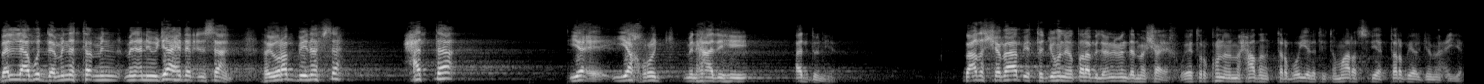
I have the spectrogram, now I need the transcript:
بل لا بد من. من... من أن يجاهد الإنسان. فيربي نفسه حتى يخرج من هذه الدنيا. بعض الشباب يتجهون إلى طلب العلم عند المشايخ ويتركون المحاضن التربوية التي تمارس فيها التربية الجماعية.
